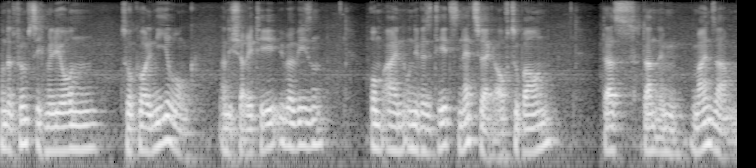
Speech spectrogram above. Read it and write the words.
150 Millionen zur Koordinierung an die Charité überwiesen, um ein Universitätsnetzwerk aufzubauen, das dann im gemeinsamen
